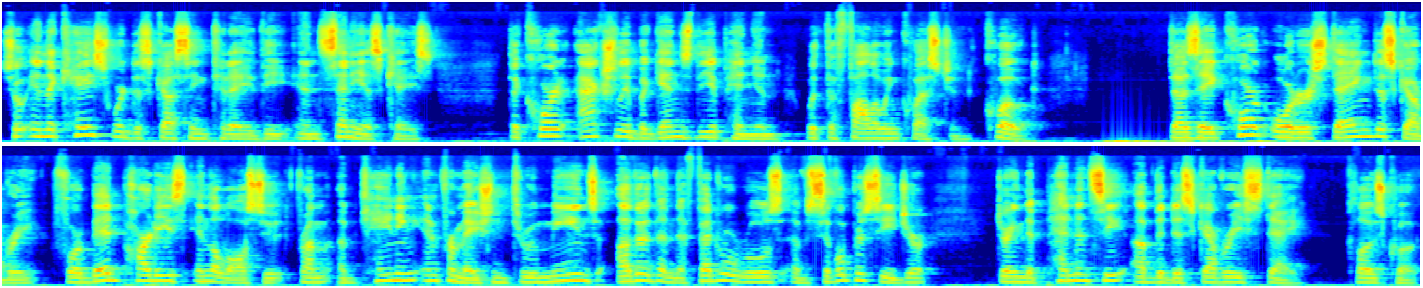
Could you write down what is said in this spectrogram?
So, in the case we're discussing today, the Encinias case, the court actually begins the opinion with the following question quote, does a court order staying discovery forbid parties in the lawsuit from obtaining information through means other than the federal rules of civil procedure during the pendency of the discovery stay? Close quote.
